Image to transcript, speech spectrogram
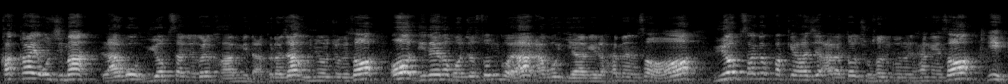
가까이 오지 마 라고 위협 사격을 가합니다. 그러자 운요 쪽에서 어 니네가 먼저 쏜 거야 라고 이야기를 하면서 위협 사격밖에 하지 않았던 조선군을 향해서 이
